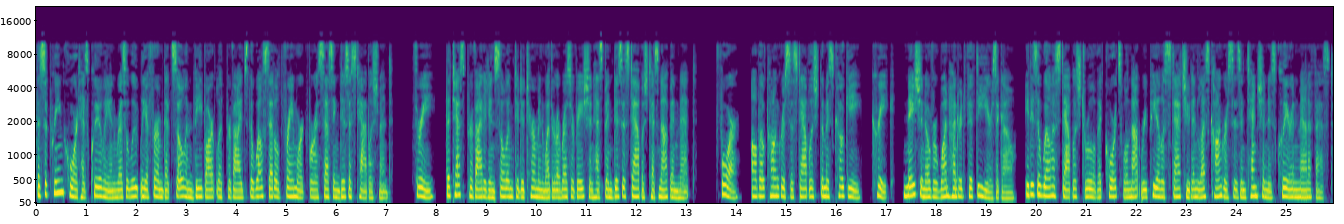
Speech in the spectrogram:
The Supreme Court has clearly and resolutely affirmed that Solem v. Bartlett provides the well settled framework for assessing disestablishment. 3. The test provided in Solem to determine whether a reservation has been disestablished has not been met. 4. Although Congress established the Muskogee Creek Nation over 150 years ago, it is a well established rule that courts will not repeal a statute unless Congress's intention is clear and manifest.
